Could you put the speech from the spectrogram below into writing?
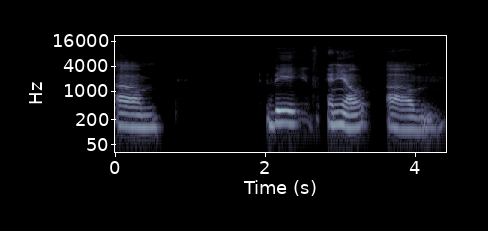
um the and you know um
